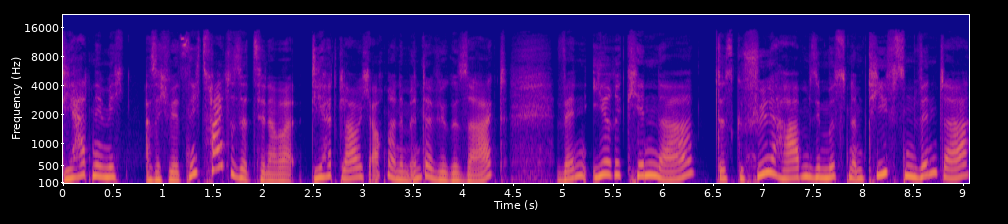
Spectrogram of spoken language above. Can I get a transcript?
Die hat nämlich, also ich will jetzt nichts Falsches erzählen, aber die hat, glaube ich, auch mal in einem Interview gesagt, wenn ihre Kinder das Gefühl haben, sie müssten im tiefsten Winter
